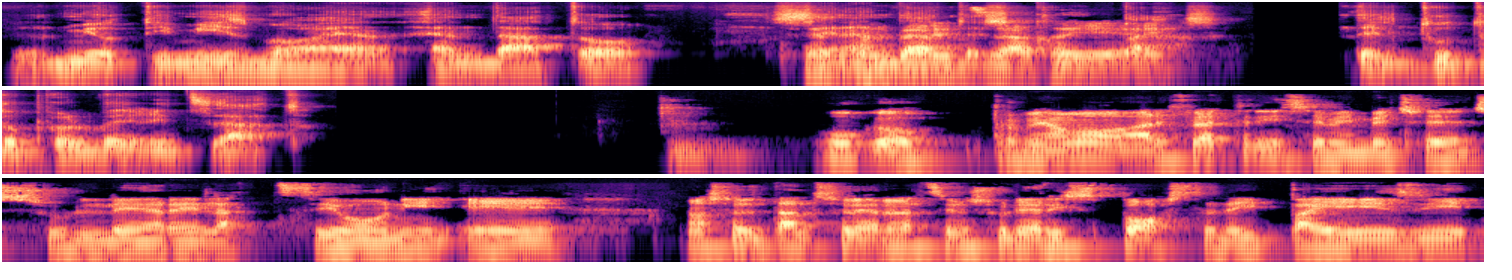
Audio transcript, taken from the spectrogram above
il mio ottimismo è, è andato, se n'è andato e del tutto polverizzato. Mm. Ugo, proviamo a riflettere insieme invece sulle relazioni e non soltanto sulle relazioni, sulle risposte dei paesi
